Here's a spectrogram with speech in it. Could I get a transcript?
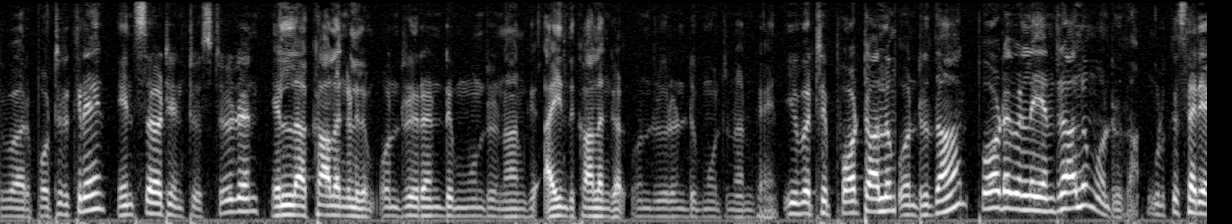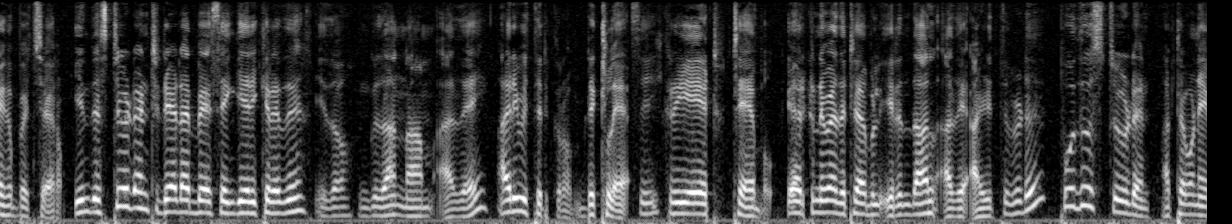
இவ்வாறு போட்டிருக்கிறேன். இன்சர்ட் இன்டு ஸ்டூடெண்ட் எல்லா காலங்களிலும் ஒன்று ரெண்டு மூன்று நான்கு ஐந்து காலங்கள். ஒன்று ரெண்டு மூன்று நான்கு ஐந்து. இவற்றை போட்டாலும் ஒன்றுதான் போடவில்லை என்றாலும் ஒன்றுதான். உங்களுக்கு சரியாக போய் சேரும். இந்த ஸ்டூடெண்ட் டேட்டா பேஸ் எங்கே இருக்கிறது? இதோ இங்குதான் நாம் அதை அறிவித்திருக்கிறோம். டிக்ளேர் கிரியேட் டேபிள் ஏற்கனவே அந்த டேபிள் இருந்தால் அதை அழித்துவிடு. புது ஸ்டூடெண்ட் அட்டவணை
